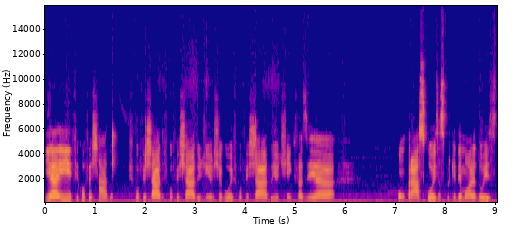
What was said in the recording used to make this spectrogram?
E aí ficou fechado. Ficou fechado, ficou fechado, o dinheiro chegou e ficou fechado, e eu tinha que fazer a comprar as coisas, porque demora dois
